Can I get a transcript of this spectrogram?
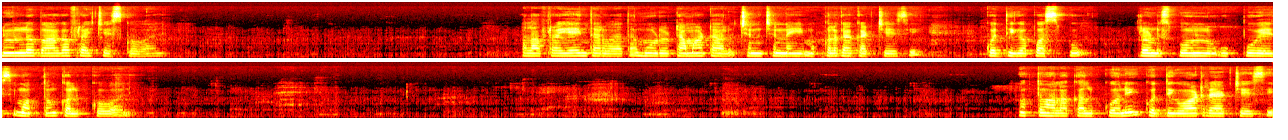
నూనెలో బాగా ఫ్రై చేసుకోవాలి. అలా ఫ్రై అయిన తర్వాత మూడు టమాటాలు చిన్న చిన్నవి ముక్కలుగా కట్ చేసి కొద్దిగా పసుపు రెండు స్పూన్లు ఉప్పు వేసి మొత్తం కలుపుకోవాలి. మొత్తం అలా కలుపుకొని కొద్దిగా వాటర్ యాడ్ చేసి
